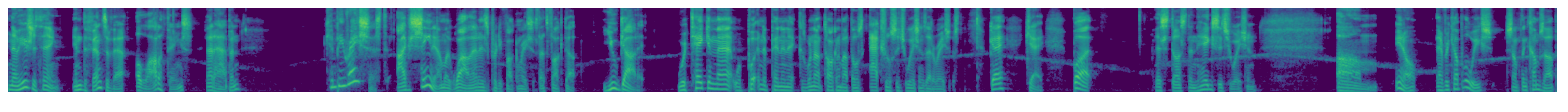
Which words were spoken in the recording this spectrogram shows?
Now, here's the thing in defense of that, a lot of things that happen can be racist. I've seen it. I'm like, wow, that is pretty fucking racist. That's fucked up. You got it. We're taking that, we're putting a pin in it because we're not talking about those actual situations that are racist. Okay? Okay. But this Dustin Higgs situation, um, you know, every couple of weeks, something comes up,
